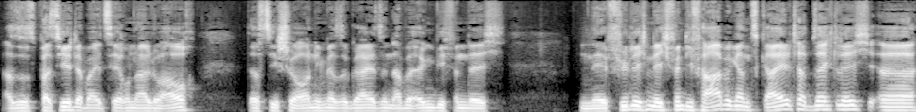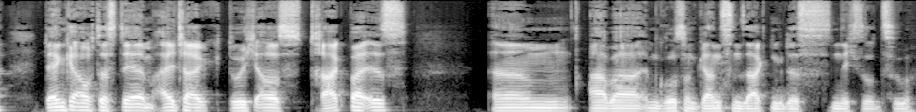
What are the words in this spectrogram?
Also es passiert ja bei C. Ronaldo auch, dass die Schuhe auch nicht mehr so geil sind, aber irgendwie finde ich, nee, fühle ich nicht. Ich finde die Farbe ganz geil tatsächlich. Äh, denke auch, dass der im Alltag durchaus tragbar ist. Ähm, aber im Großen und Ganzen sagt mir das nicht so zu.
